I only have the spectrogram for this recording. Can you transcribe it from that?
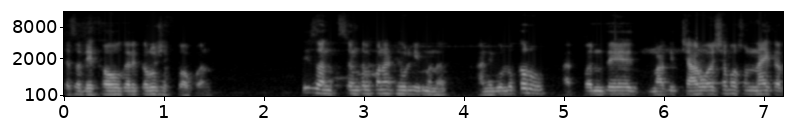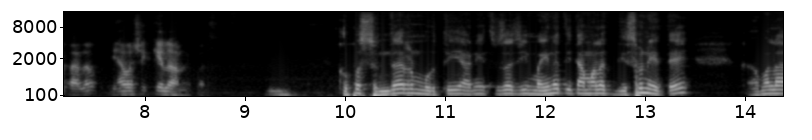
त्याचा देखाव वगैरे करू शकतो आपण. ती सं- संकल्पना ठेवली म्हणत. आणि बोललो करू. पण ते मागे चार वर्षापासून नाही करता आलं. ह्या वर्षी केलं आम्ही पण. खूपच सुंदर मूर्ती आणि तुझं जी मेहनत इथे आम्हाला दिसून येते आम्हाला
